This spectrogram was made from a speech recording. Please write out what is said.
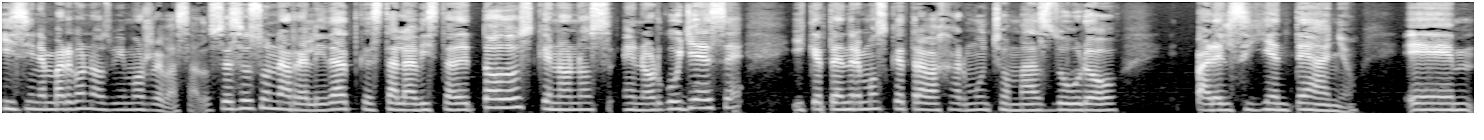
y sin embargo nos vimos rebasados. Eso es una realidad que está a la vista de todos, que no nos enorgullece y que tendremos que trabajar mucho más duro para el siguiente año. Em,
